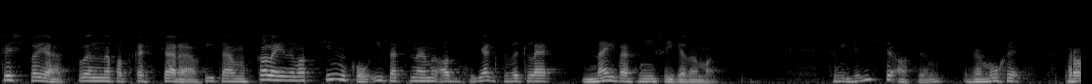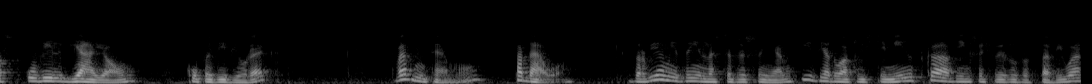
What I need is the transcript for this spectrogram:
Cześć, to ja, słynna podkaściara. Witam w kolejnym odcinku i zaczynamy od, jak zwykle, najważniejszej wiadomości. Czy wiedzieliście o tym, że muchy wprost uwielbiają kupy wiewiórek? Dwa dni temu padało. Zrobiłam jedzenie dla szczebrzeszynianki, zjadła oczywiście mięsko, a większość ryżu zostawiła,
